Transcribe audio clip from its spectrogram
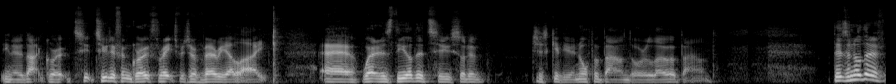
you know, that growth, two, two different growth rates which are very alike. Uh, whereas the other two sort of just give you an upper bound or a lower bound. There's another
